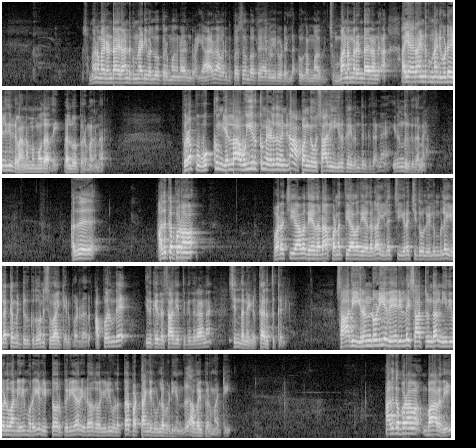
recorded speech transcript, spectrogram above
சும்மா நம்ம ரெண்டாயிரம் ஆண்டுக்கு முன்னாடி வள்ளுவ பெருமகனார்ன்றோம் யாரும் அவருக்கு பிரசவம் பார்த்தோம் யாரும் உயிரோடு இல்லை. அவங்க அம்மாவுக்கு. சும்மா நம்ம ரெண்டாயிரம் ஆண்டு ஐயாயிரம் ஆண்டுக்கு முன்னாடி கூட எழுதியிருக்கலாம் நம்ம மூதாதை வள்ளுவ பெருமகனார். பிறப்பு ஒக்கும் எல்லா உயிருக்கும் எழுத வேண்டினா அப்போ அங்கே ஒரு சாதி இருக்க இருந்திருக்கு தானே? இருந்திருக்கு தானே? அது அதுக்கப்புறம் வறட்சியாவது ஏதடா பணத்தியாவது ஏதடா இலச்சி இறைச்சி தோல் எலும்பில் இலக்கமிட்டு இருக்குதோன்னு சிவாய்க்கு ஏற்படுறாரு அப்போ இருந்தே இதுக்கு எதிர் சாதியத்துக்கு எதிரான சிந்தனைகள் கருத்துக்கள். சாதி இரண்டொழிய வேறில்லை சாற்றுங்கால் நீதி வலுவா நெறிமுறையில் இட்டோர் பெரியார் இடோதோர் இழி உளத்தார் பட்டாங்கில் உள்ளபடி என்று அவை பெருமாட்டி. அதுக்கப்புறம் பாரதி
